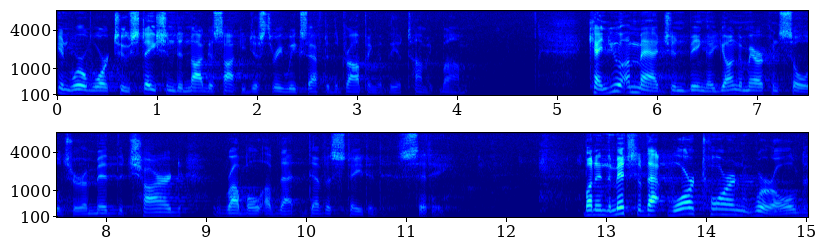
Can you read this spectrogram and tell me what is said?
in World War II, stationed in Nagasaki just three weeks after the dropping of the atomic bomb. Can you imagine being a young American soldier amid the charred rubble of that devastated city? But in the midst of that war torn world,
